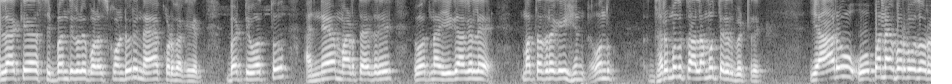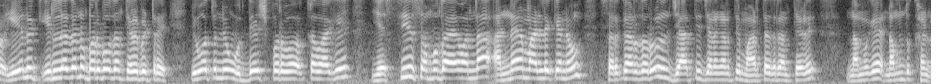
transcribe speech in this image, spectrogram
ಇಲಾಖೆಯ ಸಿಬ್ಬಂದಿಗಳು ಬಳಸ್ಕೊಂಡು ಇವ್ರಿಗೆ ನ್ಯಾಯ ಕೊಡಬೇಕಾಗಿತ್ತು ಬಟ್ ಇವತ್ತು ಅನ್ಯಾಯ ಮಾಡ್ತಾಯಿದ್ರಿ ಇವತ್ತು ನಾ ಈಗಾಗಲೇ ಮತ್ತು ಅದ್ರಾಗೆ ಹಿನ್ ಒಂದು ಧರ್ಮದ ಕಾಲಮು ತೆಗೆದುಬಿಟ್ರಿ. ಯಾರು ಓಪನ್ ಆಗಿ ಬರ್ಬೋದು ಅವರು. ಏನು ಇಲ್ಲದನ್ನು ಬರ್ಬೋದು ಅಂತ ಹೇಳಿಬಿಟ್ರಿ. ಇವತ್ತು ನೀವು ಉದ್ದೇಶಪೂರ್ವಕವಾಗಿ ಎಸ್ ಸಿ ಸಮುದಾಯವನ್ನು ಅನ್ಯಾಯ ಮಾಡಲಿಕ್ಕೆ ನೀವು ಸರ್ಕಾರದವರು ಜಾತಿ ಜನಗಣತಿ ಮಾಡ್ತಾಯಿದ್ರಿ ಅಂಥೇಳಿ ನಮಗೆ ನಮ್ಮದು ಖಂಡ್,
